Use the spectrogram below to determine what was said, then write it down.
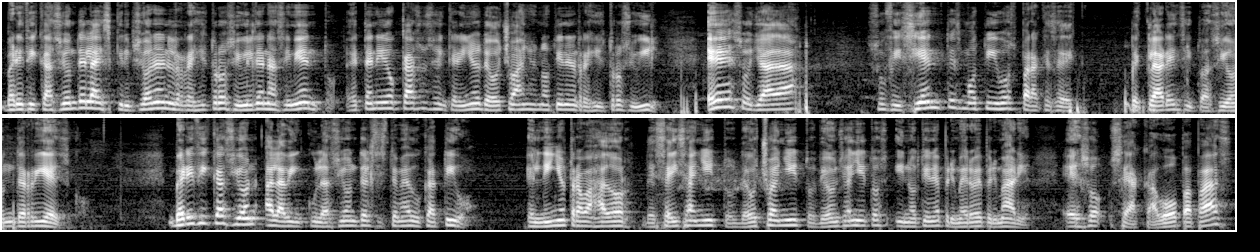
Verificación de la inscripción en el registro civil de nacimiento. He tenido casos en que niños de 8 años no tienen registro civil. Eso ya da suficientes motivos para que se declare en situación de riesgo. Verificación a la vinculación del sistema educativo el niño trabajador de 6 añitos, de 8 añitos, de 11 añitos y no tiene primero de primaria. Eso se acabó, papás,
